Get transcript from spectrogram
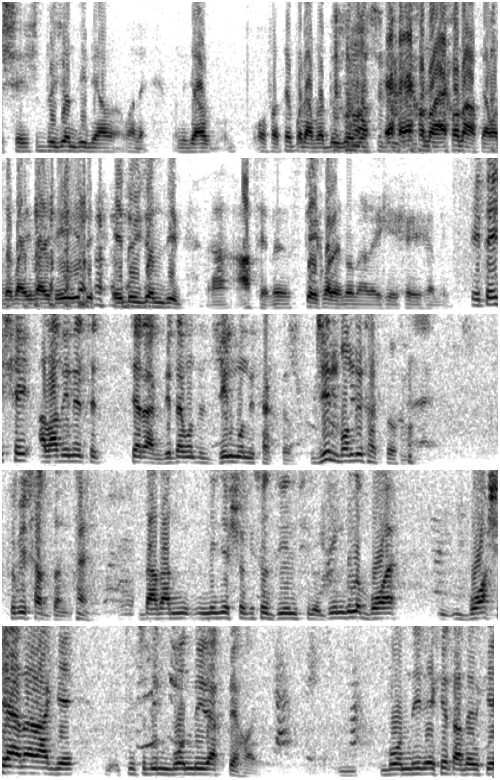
শেষ দুইজন যিনি আ- মানে যা ওফাতে পরে আমরা দুইজন এখনও এখনও এখনও আছে আমাদের বাড়ি বাড়িতে। এই দুইজন জিন আছেন স্টে করেন ওনারা এখে- এখে- এখানে এটাই সেই আলাদিনের চে- চেরাগ যেটার মধ্যে জিনবন্দি থাকতো। জিন বন্দি থাকতো। খুবই সাবধান। হ্যাঁ। দাদার নিজস্ব কিছু জিন ছিল। জিনগুলো ব- বসে আনার আগে কিছুদিন বন্দি রাখতে হয়। বন্দি রেখে তাদেরকে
